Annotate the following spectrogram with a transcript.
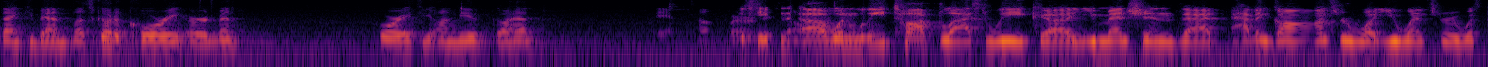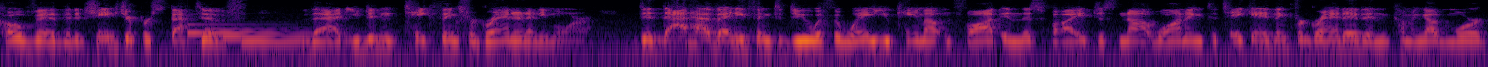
thank you, Ben. Let's go to Corey Erdman. Corey, if you unmute, go ahead. Stephen, uh, when we talked last week, uh, you mentioned that having gone through what you went through with COVID, that it changed your perspective, that you didn't take things for granted anymore. Did that have anything to do with the way you came out and fought in this fight just not wanting to take anything for granted and coming out more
